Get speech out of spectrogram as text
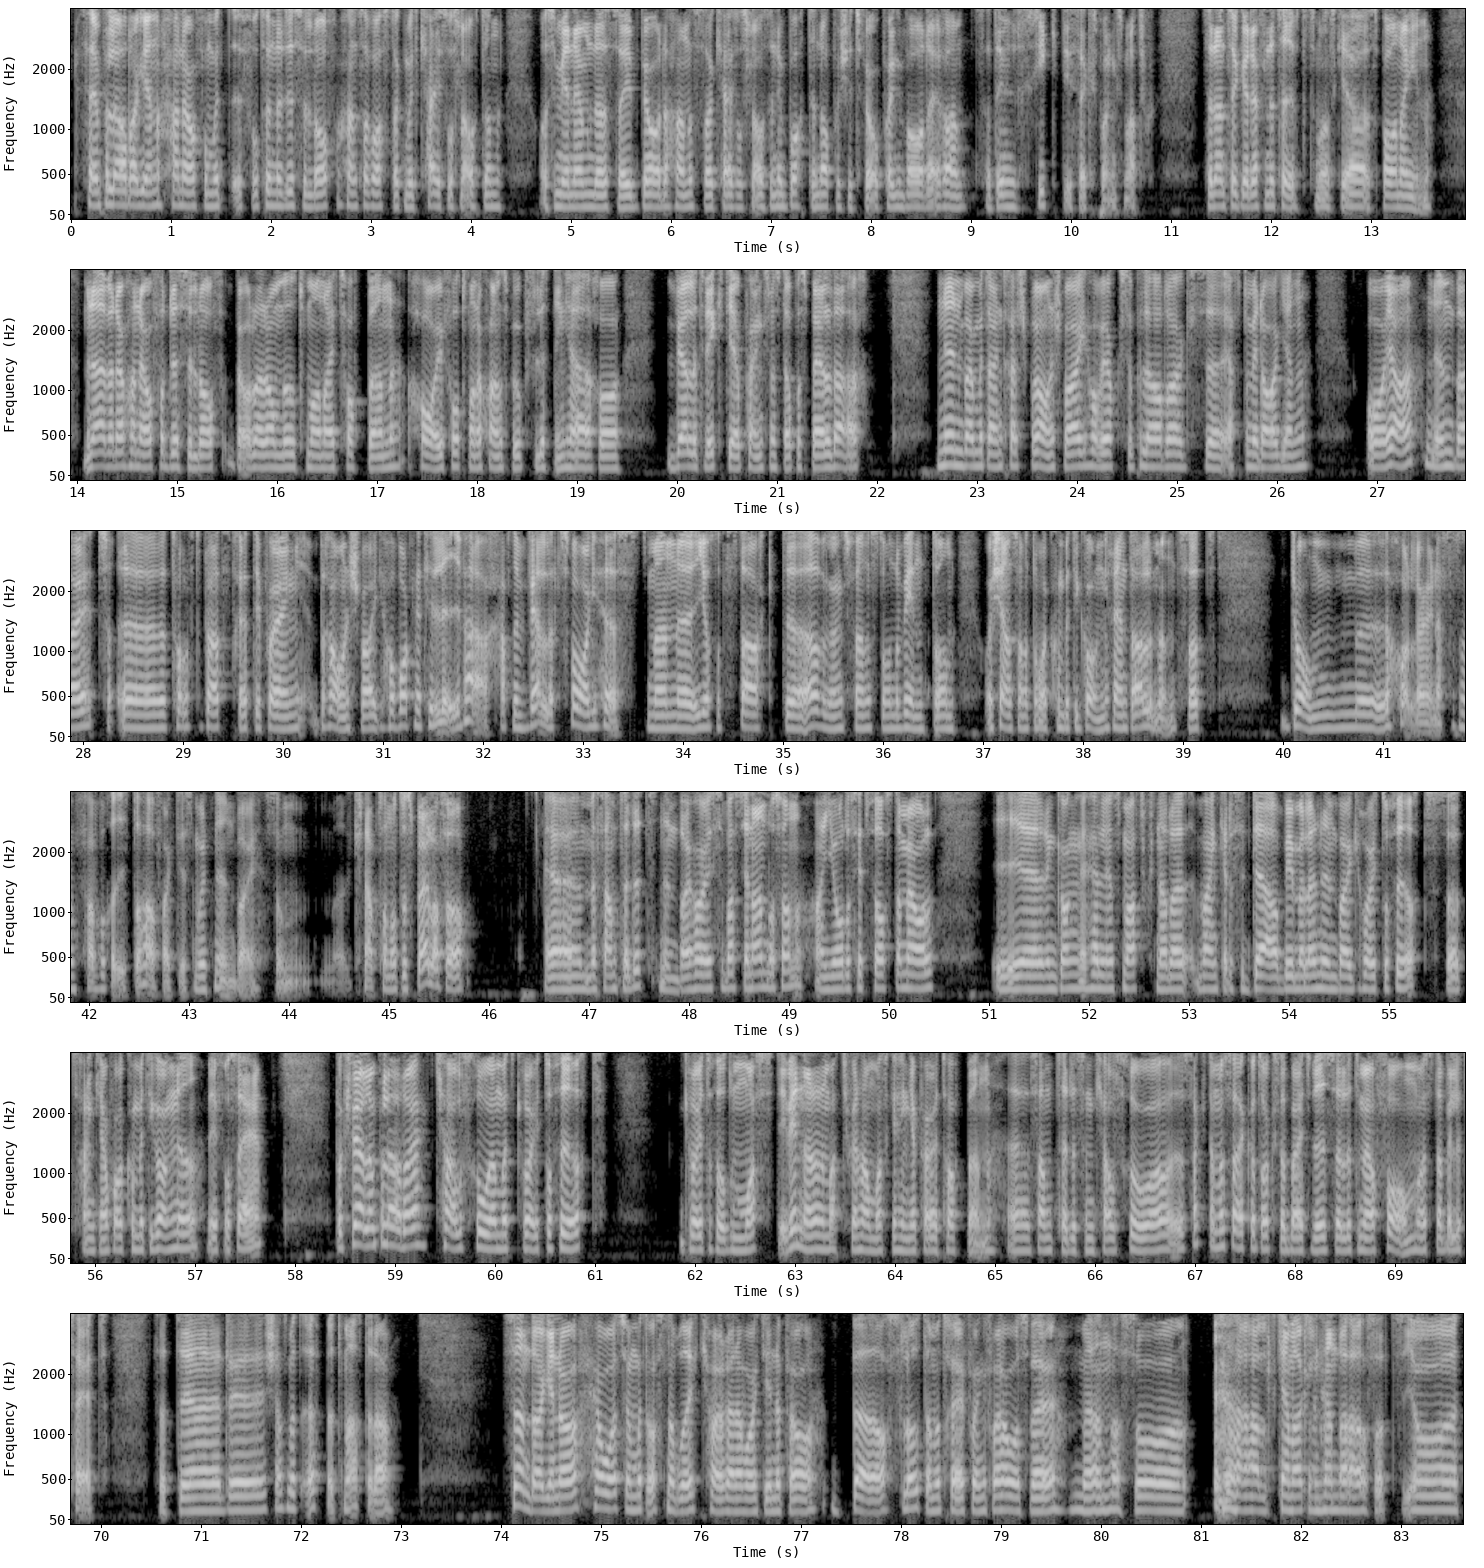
Sen på lördagen Hannover mot Fortuna Düsseldorf, Hansa Rostock mot Kaiserslautern. Och som jag nämnde så är både Hansa och Kaiserslautern i botten där på 22 poäng vardera. Så att det är en riktig sexpoängsmatch. Så den tycker jag definitivt att man ska spana in. Men även då Hannover Düsseldorf, båda de utmanar i toppen, har ju fortfarande chans på uppflyttning här och väldigt viktiga poäng som står på spel där. Nürnberg mot Eintracht Braunschweig har vi också på lördags eh, eftermiddagen. Och ja, Nürnberg, eh, 12 plats, 30 poäng. Braunschweig har vaknat till liv här, haft en väldigt svag höst men eh, gjort ett starkt eh, övergångsfönster under vintern och känns som att de har kommit igång rent allmänt. Så att de uh, håller ju nästan som favoriter här faktiskt mot Nürnberg som eh, knappt har något att spela för. Eh, men samtidigt, Nürnberg har ju Sebastian Andersson. Han gjorde sitt första mål i eh, den gångna helgens match när det vankades derby mellan Nürnberg och Greuther Fürth. Så att han kanske har kommit igång nu, vi får se. På kvällen på lördag, Karlsruhe mot Greuther Fürth. Greuterfurt måste vinna den matchen här om man ska hänga på i toppen. Eh, samtidigt som Karlsruhe sakta men säkert också börjat visa lite mer form och stabilitet. Så att eh, det känns som ett öppet möte där. Söndagen då, HSV mot Osnabrück har jag redan varit inne på. Bör sluta med tre poäng för HSV, men alltså allt kan verkligen hända här så att jag,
